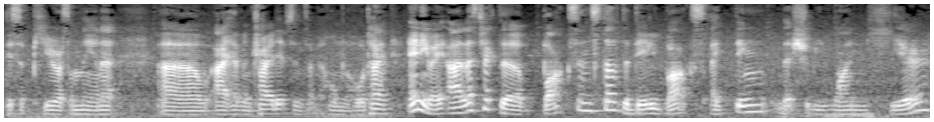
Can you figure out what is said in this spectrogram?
disappear or something like that. Um, I haven't tried it since I'm at home the whole time. Anyway, uh, let's check the box and stuff, the daily box. I think there should be one here.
